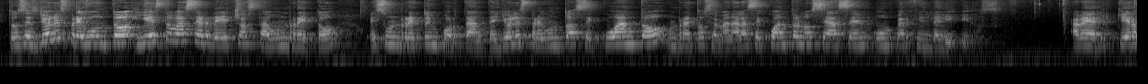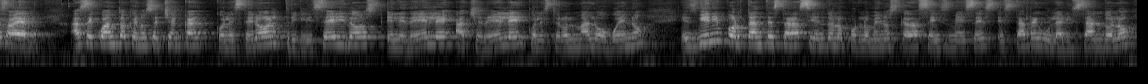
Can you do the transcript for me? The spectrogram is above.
Entonces yo les pregunto, y esto va a ser de hecho hasta un reto, es un reto importante. Yo les pregunto hace cuánto, un reto semanal, hace cuánto no se hacen un perfil de lípidos. A ver, quiero saber, ¿hace cuánto que no se checan colesterol, triglicéridos, LDL, HDL, colesterol malo o bueno? Es bien importante estar haciéndolo por lo menos cada seis meses, estar regularizándolo,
